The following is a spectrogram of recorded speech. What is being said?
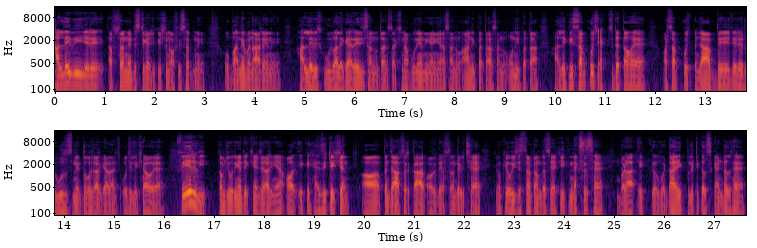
ਹਾਲੇ ਵੀ ਜਿਹੜੇ ਅਫਸਰ ਨੇ ਡਿਸਟ੍ਰਿਕਟ ਐਜੂਕੇਸ਼ਨ ਆਫੀਸਰ ਨੇ, ਉਹ ਬਾਨੇ ਬਣਾ ਰਹੇ ਨੇ। ਹਾਲੇ ਵੀ ਸਕੂਲ ਵਾਲੇ ਕਹਿ ਰਹੇ ਜੀ, ਸਾਨੂੰ ਤਾਂ ਇਨਸਟਰਕਸ਼ਨਾਂ ਪੂਰੀਆਂ ਨਹੀਂ ਆਈਆਂ, ਸਾਨੂੰ ਆ ਨਹੀਂ ਪਤਾ, ਸਾਨੂੰ ਉਹ ਨਹੀਂ ਪਤਾ। ਹਾਲੇ ਕਿ ਸਭ ਕੁਝ ਐਕਟ 'ਚ ਦਿੱਤਾ ਹੋਇਆ ਹੈ ਔਰ ਸਭ ਕੁਝ ਪੰਜਾਬ ਦੇ ਜਿਹੜੇ ਰੂਲਸ ਨੇ 2011 ਚ, ਉਹ 'ਚ ਲਿਖਿਆ ਹੋਇਆ ਹੈ। ਫਿਰ ਵੀ ਕਮਜ਼ੋਰੀਆਂ ਦੇਖੀਆਂ ਜਾ ਰਹੀਆਂ ਔਰ ਇੱਕ ਹੈਜ਼ਿਟੇਸ਼ਨ ਪੰਜਾਬ ਸਰਕਾਰ ਔਰ ਉਹਦੇ ਅਫਸਰਾਂ ਦੇ ਵਿੱਚ ਹੈ, ਕਿਉਂਕਿ ਉਹੀ ਜਿਸ ਤਰ੍ਹਾਂ ਤੁਹਾਨੂੰ ਦੱਸਿਆ ਕਿ ਇੱਕ ਨੈਕਸਸ ਹੈ, ਬੜਾ ਇੱਕ ਵੱਡਾ ਇੱਕ ਪੋਲੀਟੀਕਲ ਸਕੈਂਡਲ ਹੈ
